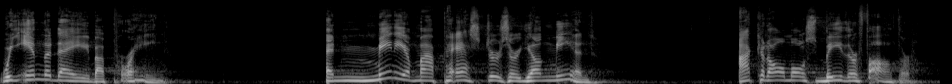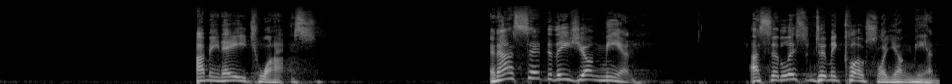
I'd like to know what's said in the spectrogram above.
we end the day by praying. And many of my pastors are young men. I could almost be their father. I mean, age wise. And I said to these young men, I said, listen to me closely, young men.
